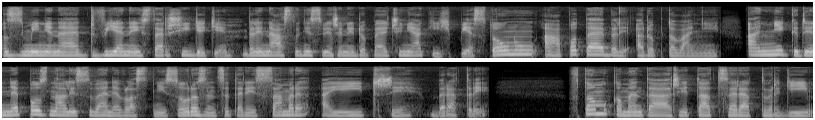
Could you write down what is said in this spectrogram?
zmíněné dvě nejstarší děti byly následně svěřeny do péče nějakých pěstounů a poté byly adoptovaní a nikdy nepoznali své nevlastní sourozence, tedy Summer a její tři bratry. V tom komentáři ta dcera tvrdí,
